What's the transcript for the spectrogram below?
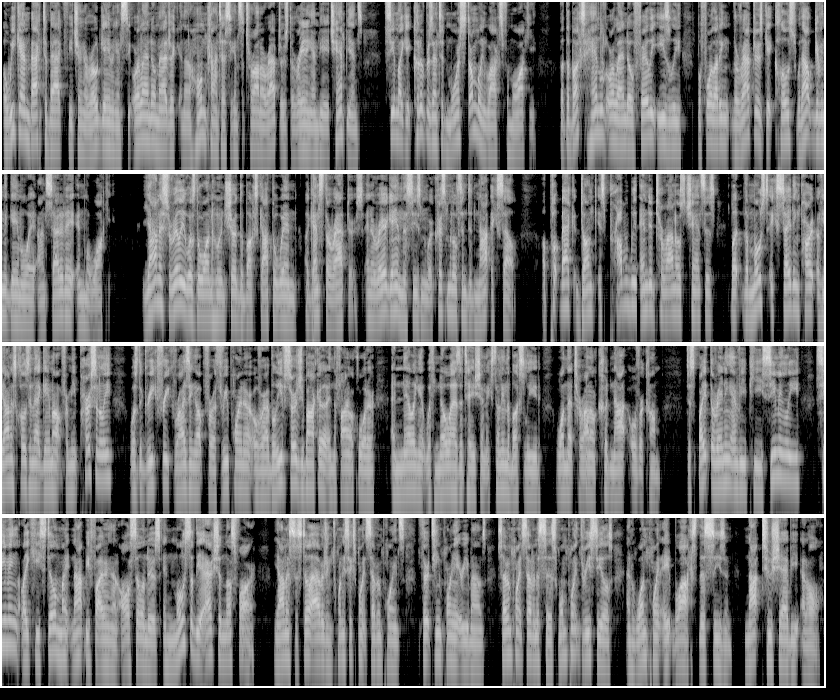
A weekend back-to-back featuring a road game against the Orlando Magic and then a home contest against the Toronto Raptors, the reigning NBA champions, seemed like it could have presented more stumbling blocks for Milwaukee, but the Bucks handled Orlando fairly easily before letting the Raptors get close without giving the game away on Saturday in Milwaukee. Giannis really was the one who ensured the Bucks got the win against the Raptors in a rare game this season where Khris Middleton did not excel. A putback dunk is probably ended Toronto's chances, but the most exciting part of Giannis closing that game out for me personally was the Greek Freak rising up for a three pointer over, I believe, Serge Ibaka in the final quarter and nailing it with no hesitation, extending the Bucks' lead, one that Toronto could not overcome. Despite the reigning MVP seemingly seeming like he still might not be firing on all cylinders in most of the action thus far, Giannis is still averaging 26.7 points, 13.8 rebounds, 7.7 assists, 1.3 steals, and 1.8 blocks this season not too shabby at all.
